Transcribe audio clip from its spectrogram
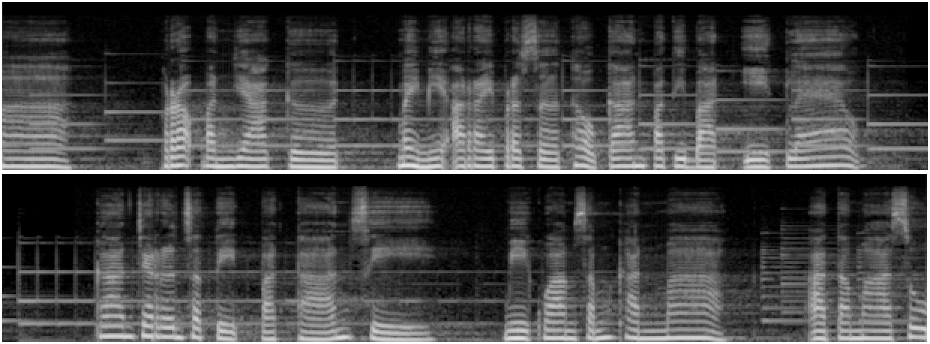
มา เพราะปัญญาเกิดไม่มีอะไรประเสริฐเท่าการปฏิบัติอีกแล้ว การเจริญสติปัฏฐานสี่มีความสำคัญมาก อาตมาสู้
